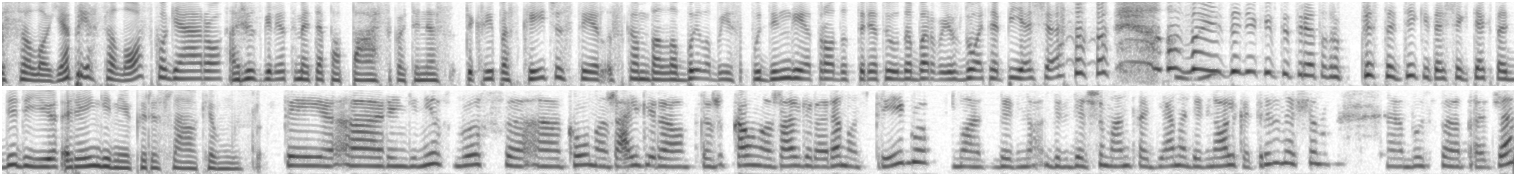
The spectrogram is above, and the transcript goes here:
saloje, prie salos, ko gero. Ar jūs galėtumėte papasakoti, nes tikrai paskaičius tai skamba labai labai įspūdingai, atrodo, turėtų jau dabar vaizduoti piešę. vaizdinį, kaip tai turėtų, pristatykite šiek tiek tą didįjį renginį, kuris laukia mūsų. Tai uh, renginys bus Kauno Žalgirio, Kauno Žalgirio arenos prieigų nuo 22 dieną 19.30 bus pradžia.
